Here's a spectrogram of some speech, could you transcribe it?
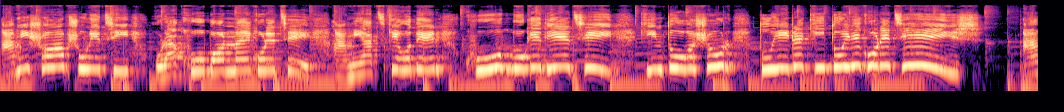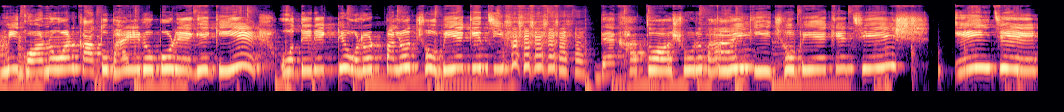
আমি সব শুনেছি, ওরা খুব অন্যায় করেছে। আমি আজকে ওদের খুব বকে দিয়েছি। কিন্তু অসুর, তুই এটা কি তৈরি করেছিস? আমি গণ আর কাতু ভাইয়ের ওপর রেগে গিয়ে ওদের একটি ওলট পালট ছবি এঁকেছি। দেখা তো অসুর ভাই, কি ছবি এঁকেছিস? এই যে,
